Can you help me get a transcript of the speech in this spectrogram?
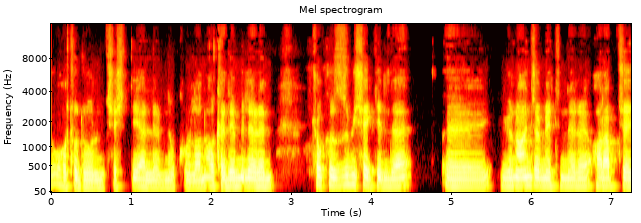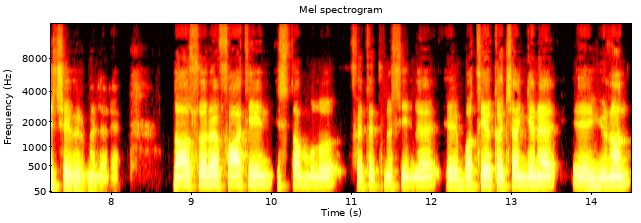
Orta Doğu'nun çeşitli yerlerinde kurulan akademilerin çok hızlı bir şekilde e, Yunanca metinleri Arapçaya çevirmeleri, daha sonra Fatih'in İstanbul'u fethetmesiyle e, batıya kaçan gene e, Yunan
